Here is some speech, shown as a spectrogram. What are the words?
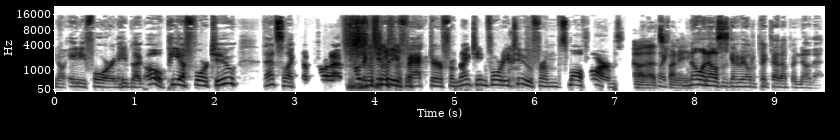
you know, 84, and he'd be like, "Oh, PF42, that's like the productivity factor from 1942 from small farms." Oh, that's like, funny. No one else is going to be able to pick that up and know that.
